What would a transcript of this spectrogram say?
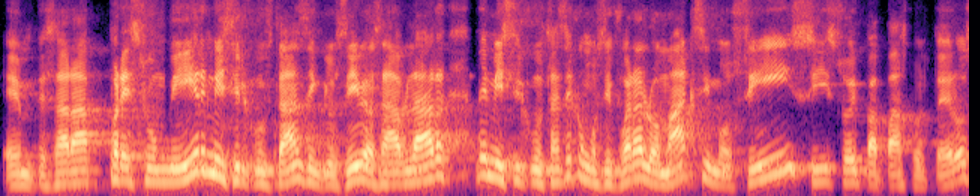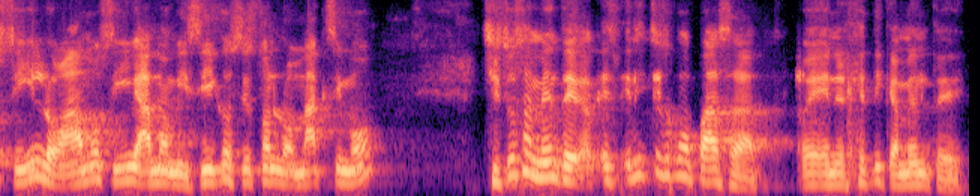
empezar a presumir mi circunstancia, inclusive, o sea, hablar de mi circunstancia como si fuera lo máximo. Sí, sí, soy papá soltero, sí, lo amo, sí, amo a mis hijos, sí, son lo máximo. Chistosamente, es, es cómo pasa eh, energéticamente,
